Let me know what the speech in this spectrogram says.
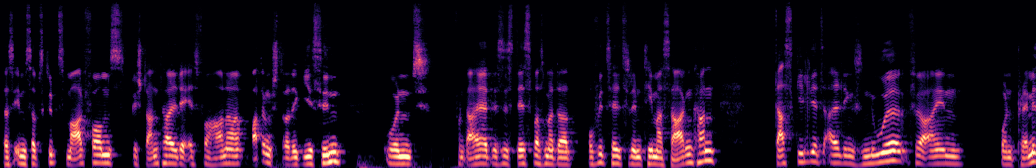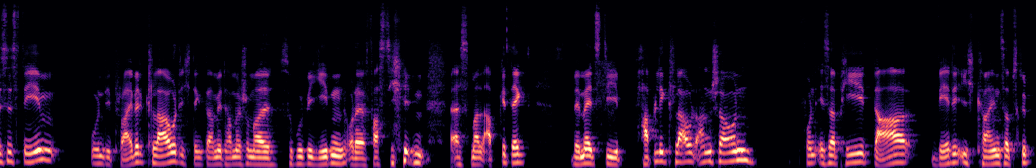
dass eben Subscript Smartforms Bestandteil der S4HANA Wartungsstrategie sind. Und von daher, das ist das, was man da offiziell zu dem Thema sagen kann. Das gilt jetzt allerdings nur für ein On-Premise-System und die Private Cloud. Ich denke, damit haben wir schon mal so gut wie jeden oder fast jeden erstmal abgedeckt. Wenn wir jetzt die Public Cloud anschauen von SAP, da werde ich kein Subskript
